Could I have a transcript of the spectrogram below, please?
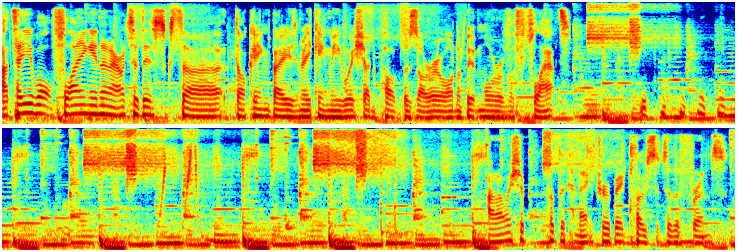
I tell you what, flying in and out of this uh, docking bay is making me wish I'd put Bizarro on a bit more of a flat. And I should put the connector a bit closer to the front.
